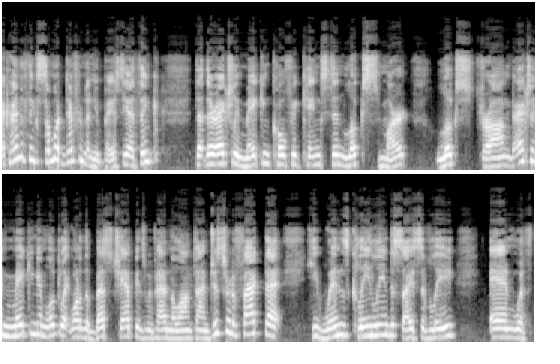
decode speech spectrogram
I kind of think somewhat different than you, Pasty. I think that they're actually making Kofi Kingston look smart, look strong. They're actually making him look like one of the best champions we've had in a long time. Just for the fact that he wins cleanly and decisively, and with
